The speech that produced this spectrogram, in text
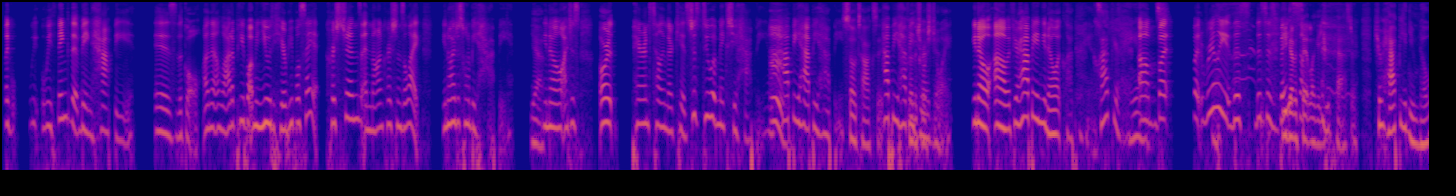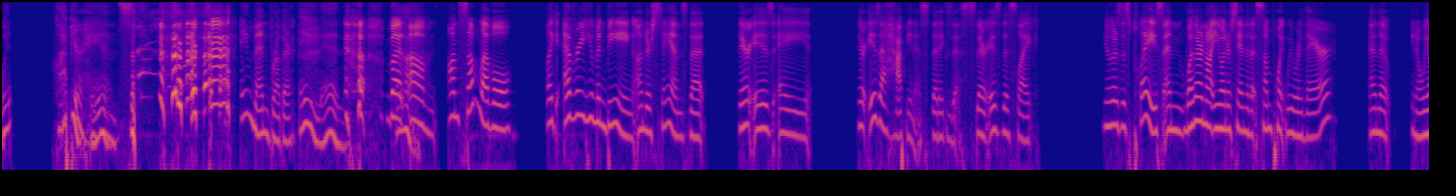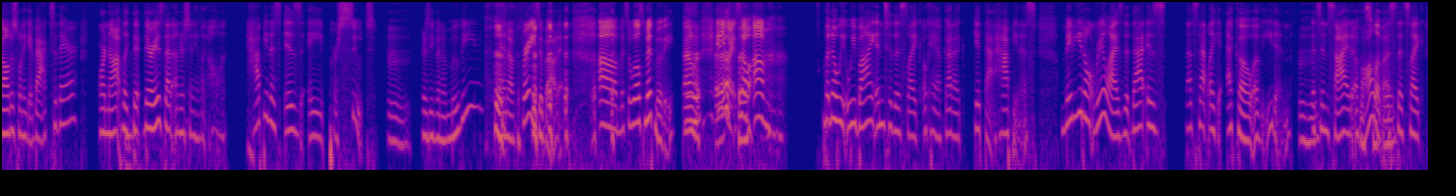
like we we think that being happy is the goal. And a lot of people, I mean, you would hear people say it, Christians and non-Christians alike. You know, I just want to be happy. yeah, You know, I just or parents telling their kids, just do what makes you happy. You know, Mm. happy, happy, happy. so toxic. Happy, happy, joy, Christian. joy. You know, um, if you're happy and you know it, clap your hands. Clap your hands. Um, but but really, this this is based. you got to say it like a youth pastor. If you're happy and you know it, clap your hands. Amen, brother. Amen. but Ah. um on some level like every human being understands that there is a there is a happiness that exists there is this like you know there's this place and whether or not you understand that at some point we were there and that you know we all just want to get back to there or not like there, there is that understanding of like oh happiness is a pursuit Mm. there's even a movie and a phrase about it um it's a will smith movie I don't know. anyway so um but no we, we buy into this like okay i've got to get that happiness maybe you don't realize that that is that's that like echo of eden Mhm. that's inside of That's all so of us that's like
